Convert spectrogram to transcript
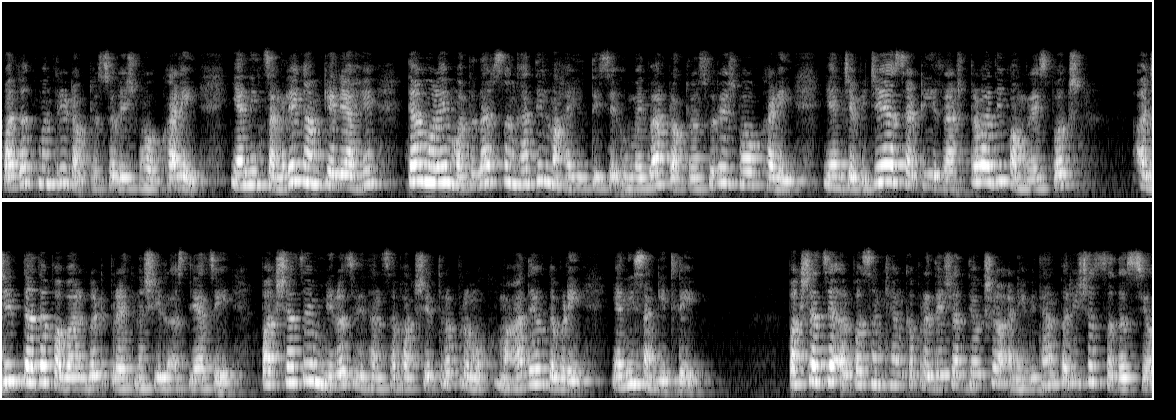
पालकमंत्री डॉक्टर सुरेश भाऊ खाडे यांनी चांगले काम केले आहे. त्यामुळे मतदारसंघातील महायुतीचे उमेदवार डॉक्टर सुरेश भाऊ खाडे यांच्या विजयासाठी राष्ट्रवादी काँग्रेस पक्ष अजितदादा पवार गट प्रयत्नशील असल्याचे पक्षाचे मिरज विधानसभा क्षेत्र प्रमुख महादेव दबडे यांनी सांगितले. पक्षाचे अल्पसंख्याक प्रदेशाध्यक्ष आणि विधान परिषद सदस्य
